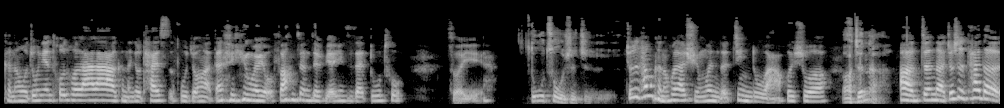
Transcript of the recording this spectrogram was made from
可能我中间拖拖拉拉，可能就胎死腹中了，但是因为有方正这边一直在督促，所以。督促是指，就是他们可能会来询问你的进度啊，会说啊，真的啊，真的，就是他的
